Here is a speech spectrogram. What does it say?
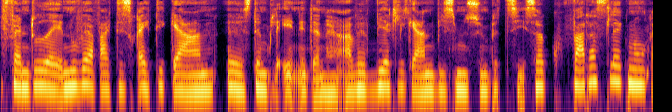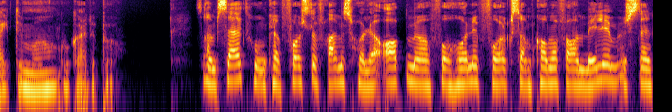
fandt ud af, nu vil jeg faktisk rigtig gerne øh, stemple ind i den her, og vil virkelig gerne vise min sympati, så var der slet ikke nogen rigtig måde, hun kunne gøre det på. Som sagt, hun kan først og fremmest holde op med at forhånde folk, som kommer fra Mellemøsten,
